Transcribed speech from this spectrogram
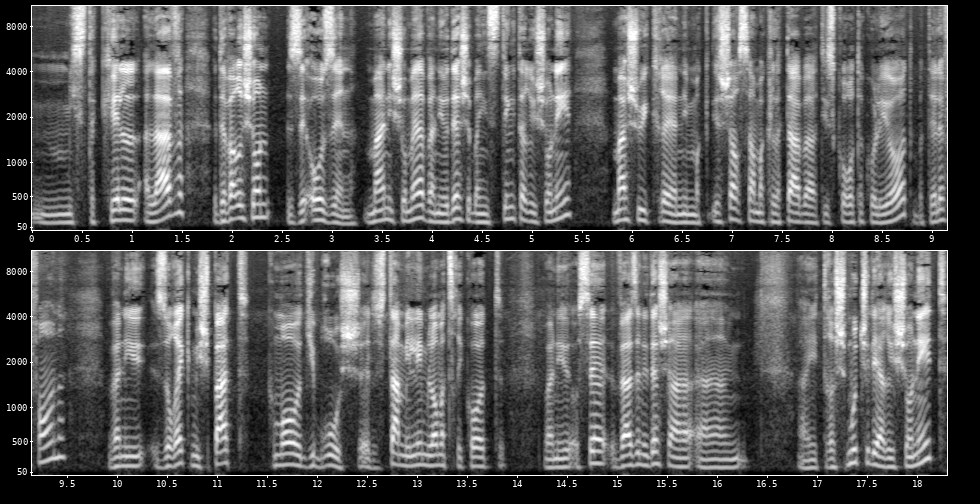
מסתכל עליו, ודבר ראשון, זה אוזן. מה אני שומע, ואני יודע שבאינסטינקט הראשוני, משהו יקרה. אני ישר שם הקלטה בתזכורות הקוליות, בטלפון, ואני זורק משפט כמו ג'יברוש, סתם מילים לא מצחיקות, ואני עושה, ואז אני יודע שההתרשמות שלי הראשונית,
